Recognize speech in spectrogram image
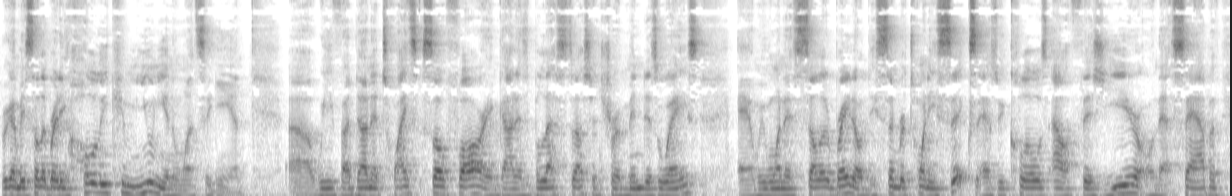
We're going to be celebrating Holy Communion once again. Uh, we've done it twice so far, and God has blessed us in tremendous ways. And we want to celebrate on December 26th as we close out this year on that Sabbath.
